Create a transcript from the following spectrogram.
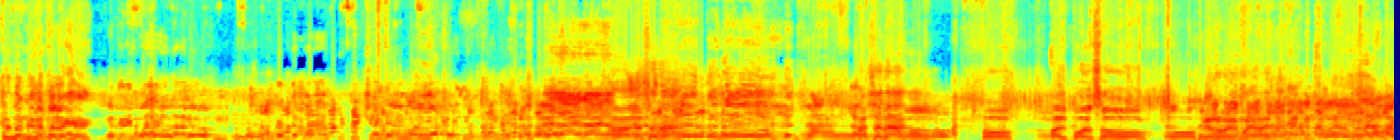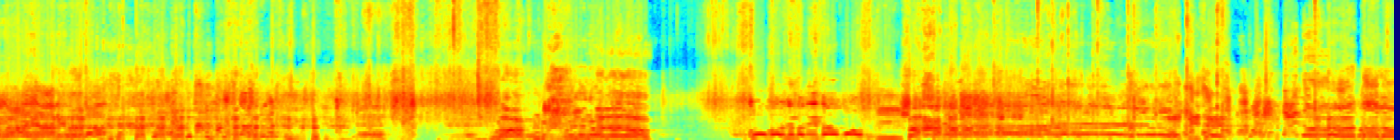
Tunabi na talaga eh. Ayan, ayan, ayan. Ah, asa na? Asa na? Oh, Alfonso. Oh, biruin mo yan. Oh, ano, ano? Kung kagad nakita ko. Oh, t-shirt. Walang talo. Talo.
